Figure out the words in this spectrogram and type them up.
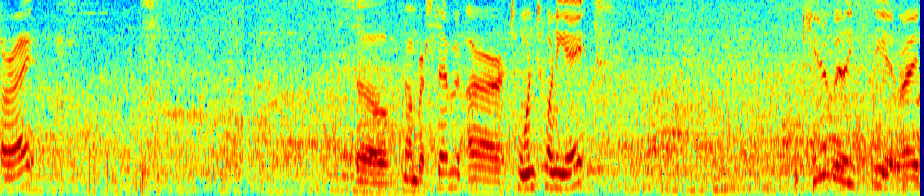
All right. So number seven or 128. You can't really see it right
